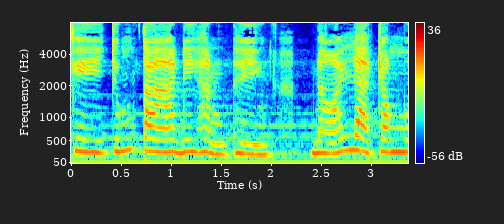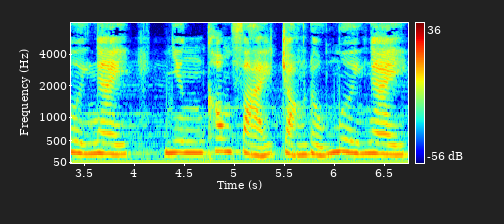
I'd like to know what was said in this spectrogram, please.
khi chúng ta đi hành thiền, nói là trong 10 ngày, nhưng không phải trọn đủ 10 ngày.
